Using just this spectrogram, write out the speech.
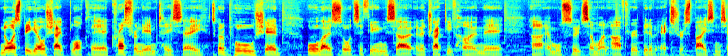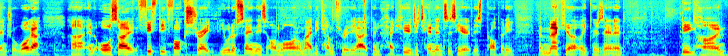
Nice big L-shaped block there, across from the MTC. It's got a pool, shed, all those sorts of things. So an attractive home there. Uh, and will suit someone after a bit of extra space in central Wagga. Uh, and also 50 Fox Street, you would have seen this online or maybe come through the open, had huge attendances here at this property, immaculately presented, big home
